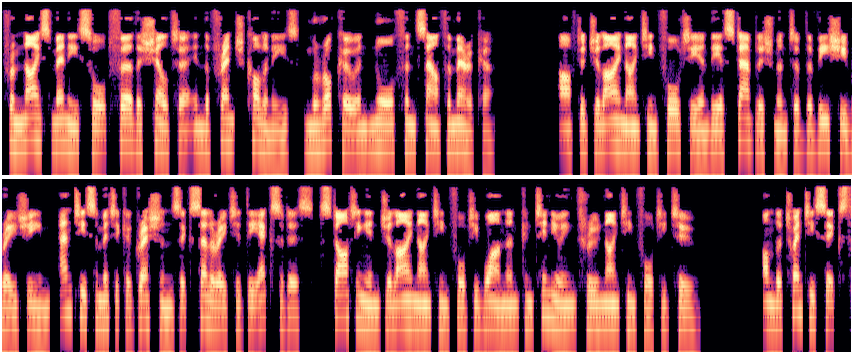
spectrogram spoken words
From Nice many sought further shelter in the French colonies, Morocco and North and South America. After July 1940 and the establishment of the Vichy regime, anti-Semitic aggressions accelerated the exodus, starting in July 1941 and continuing through 1942. On 26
